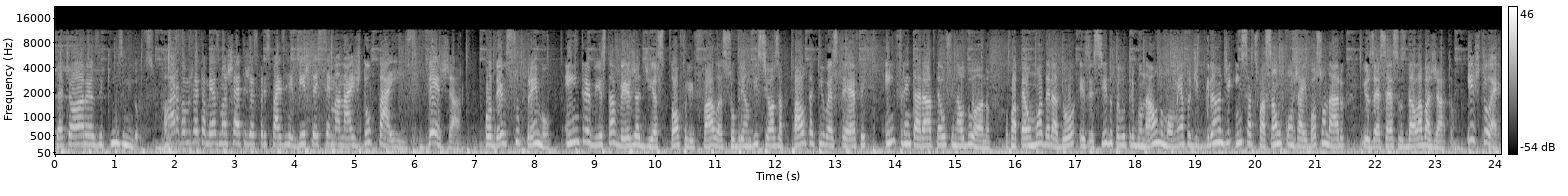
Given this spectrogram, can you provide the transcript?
Sete horas e 15 minutos. Agora vamos ver também as manchetes das principais revistas semanais do país. Veja. Poder Supremo. Em entrevista à Veja, Dias Toffoli fala sobre a ambiciosa pauta que o STF enfrentará até o final do ano. O papel moderador exercido pelo tribunal no momento de grande insatisfação com Jair Bolsonaro e os excessos da Lava Jato. Isto é,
